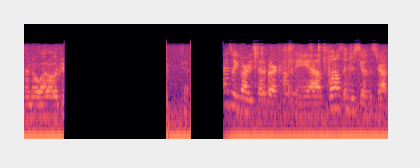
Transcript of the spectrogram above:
I know a lot of other people. Besides what you've already said about our company, uh, what else interests you in this job?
